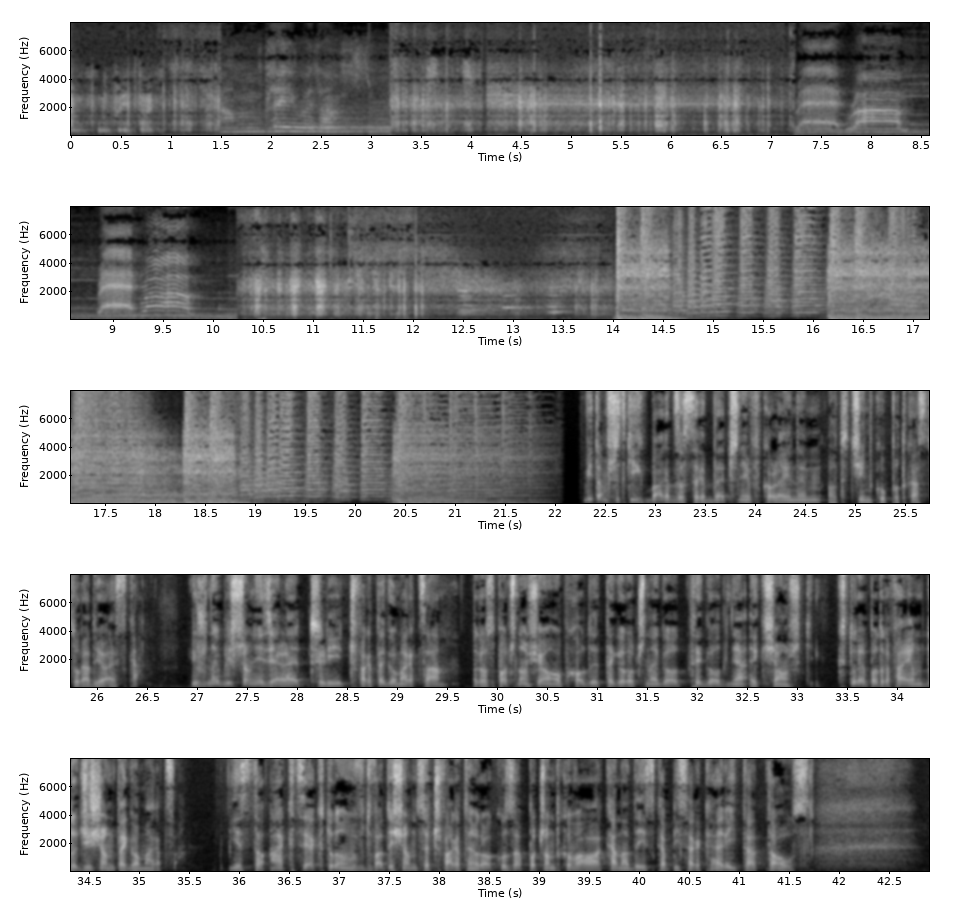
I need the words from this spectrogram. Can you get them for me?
um, intellect. Come and play with us. Red rum, red rum. Witam wszystkich bardzo serdecznie w kolejnym odcinku podcastu Radio SK. Już w najbliższą niedzielę, czyli 4 marca, rozpoczną się obchody tegorocznego Tygodnia e-Książki, które potrwają do 10 marca. Jest to akcja, którą w 2004 roku zapoczątkowała kanadyjska pisarka Rita Tows.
